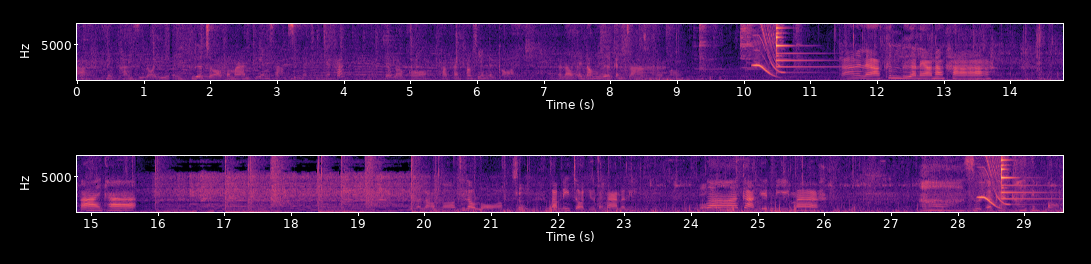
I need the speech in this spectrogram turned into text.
1,400 เยนเรือจอดประมาณเที่ยง 30 นาทีนะคะ เดี๋ยวเราก็พักทานข้าวเที่ยงกันก่อน แล้วเราไปล่องเรือกันจ้าได้แล้วขึ้นเรือแล้วนะคะไปค่ะเรือลำเนาะที่เรารอลำนี้จอดอยู่ตั้งนานแล้วนี่ ว่าอากาศเย็นดีมากสูดอากาศเข้าให้เต็มปอด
